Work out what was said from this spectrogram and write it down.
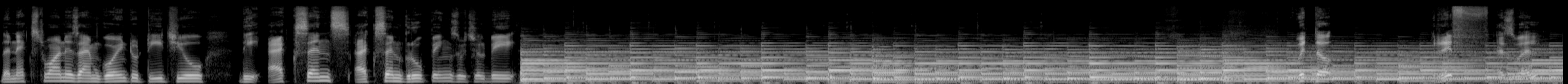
The next one is i'm going to teach you the accents accent groupings which will be with the riff as well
